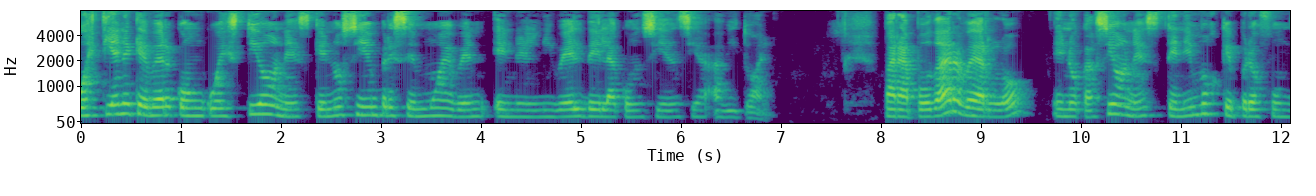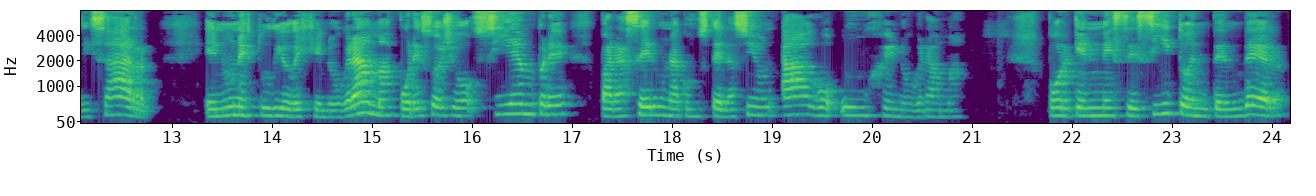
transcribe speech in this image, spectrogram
pues tiene que ver con cuestiones que no siempre se mueven en el nivel de la conciencia habitual. Para poder verlo, en ocasiones tenemos que profundizar en un estudio de genograma, por eso yo siempre para hacer una constelación hago un genograma, porque necesito entender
